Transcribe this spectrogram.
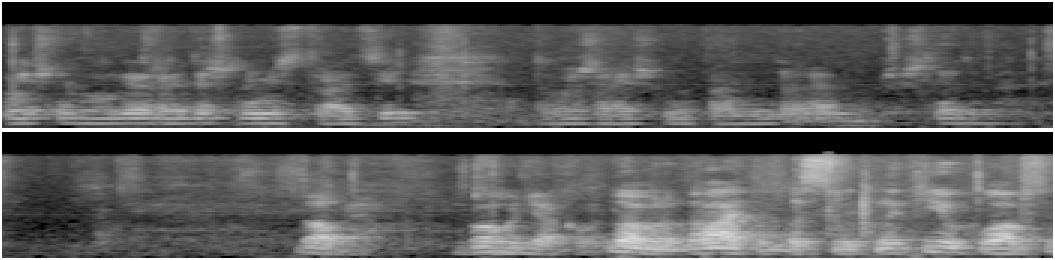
колишнього голови райдержадміністрації, то вважаю, що напевно даремно прийшли до мене. Добре, Богу дякувати. Добре, давайте без смітників, хлопці.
